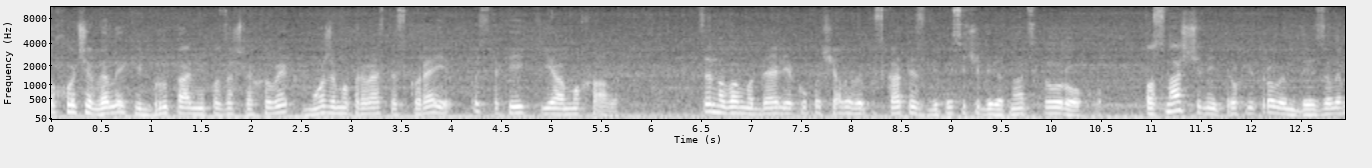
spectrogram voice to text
Хто хоче великий брутальний позашляховик, можемо привезти з Кореї ось такий Kia Mojave. Це нова модель, яку почали випускати з 2019 року. Оснащений 3-літровим дизелем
